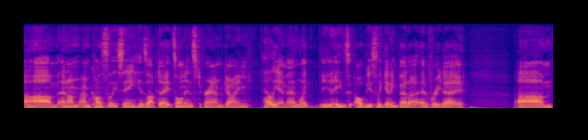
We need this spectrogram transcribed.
Um, and I'm, I'm constantly seeing his updates on Instagram going, hell yeah, man. Like, he's obviously getting better every day. Um,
